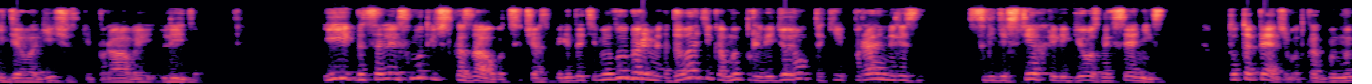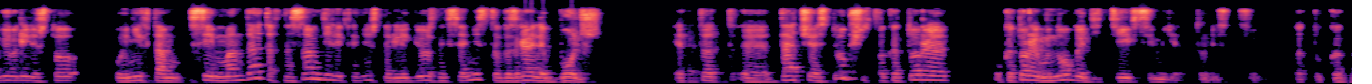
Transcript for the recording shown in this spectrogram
идеологически правый лидер. И Бецалель Смотрич сказал вот сейчас перед этими выборами, а давайте-ка мы проведем такие праймерис среди всех религиозных сионистов. Тут опять же, вот как бы мы говорили, что у них там семь мандатов, на самом деле, конечно, религиозных сионистов в Израиле больше. Это э, та часть общества, которая, у которой много детей в семье. То есть как, как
